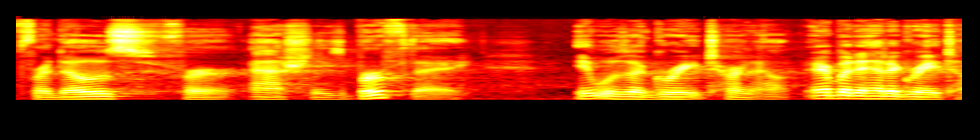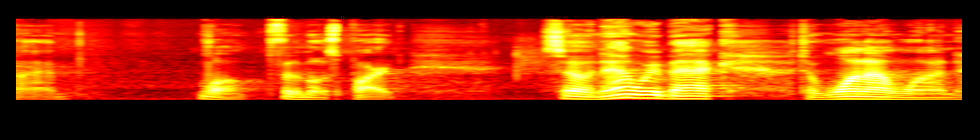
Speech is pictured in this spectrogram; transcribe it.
for those for Ashley's birthday, it was a great turnout. Everybody had a great time. Well, for the most part. So now we're back to one on one.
